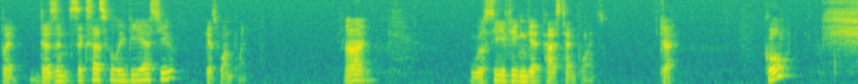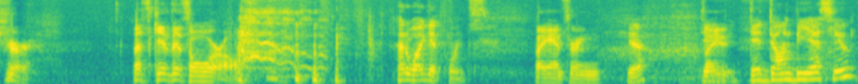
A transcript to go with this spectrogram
but doesn't successfully BS you, gets one point. All right. We'll see if he can get past 10 points. Okay. Cool? Sure. Let's give this a whirl How do I get points? by answering. Yeah. Did, did Don BS you?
